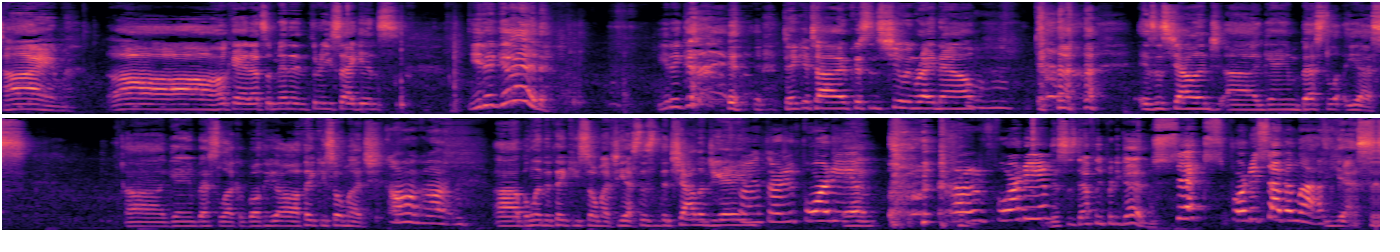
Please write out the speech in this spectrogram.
Time. Oh, okay, that's a minute and three seconds. You did good. You did good. Take your time. Kristin's chewing right now. Is this challenge uh, game best? Yes. Uh, game best luck of both of you. all. thank you so much. Oh god. Uh, Belinda, thank you so much. Yes, this is the challenge game. 20, 30, 40, And 30, 40, this is definitely pretty good. 6, 47 left Yes.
